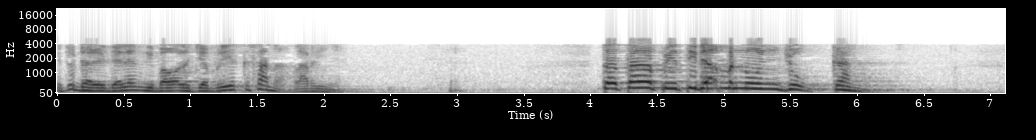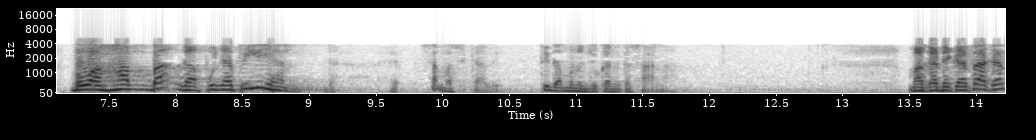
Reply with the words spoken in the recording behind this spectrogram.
Itu dalil-dalil yang dibawa oleh Jabriyah ke sana larinya. Tetapi tidak menunjukkan bahwa hamba gak punya pilihan. Sama sekali. Tidak menunjukkan ke sana. Maka dikatakan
